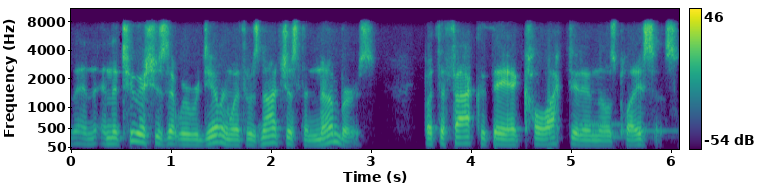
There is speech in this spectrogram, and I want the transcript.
and, and the two issues that we were dealing with was not just the numbers, but the fact that they had collected in those places.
